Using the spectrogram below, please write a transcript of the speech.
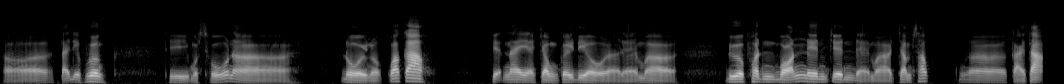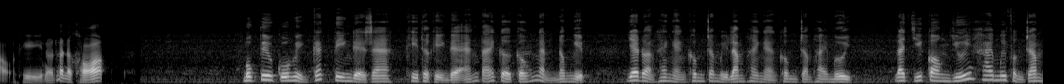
Ở tại địa phương thì một số là đồi nó quá cao. Hiện nay trồng cây điều là để mà đưa phân bón lên trên để mà chăm sóc à, cải tạo thì nó rất là khó. Mục tiêu của huyện Cát Tiên đề ra khi thực hiện đề án tái cơ cấu ngành nông nghiệp giai đoạn 2015-2020 là chỉ còn dưới 20%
